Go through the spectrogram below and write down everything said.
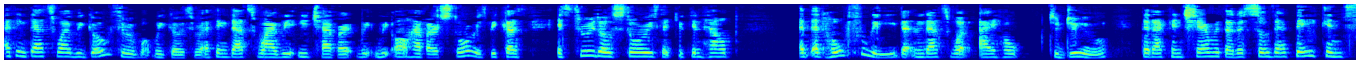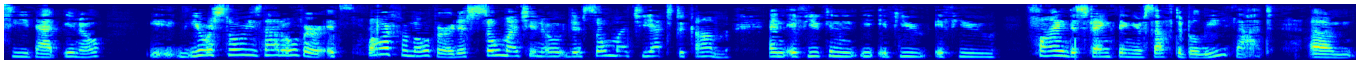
i think that's why we go through what we go through. I think that's why we each have our we, we all have our stories because it's through those stories that you can help and that hopefully that and that's what I hope to do that I can share with others so that they can see that you know your story is not over it's far from over there's so much you know there's so much yet to come and if you can if you if you find the strength in yourself to believe that um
